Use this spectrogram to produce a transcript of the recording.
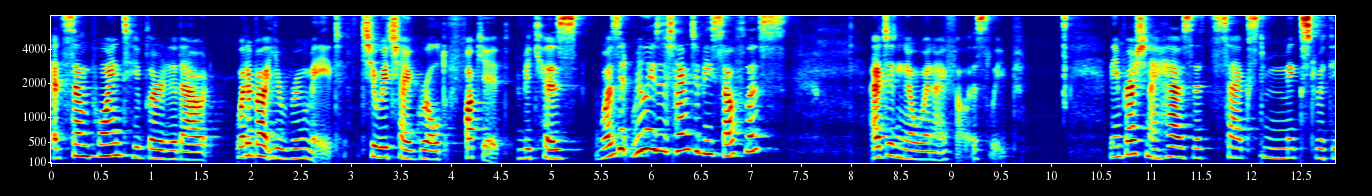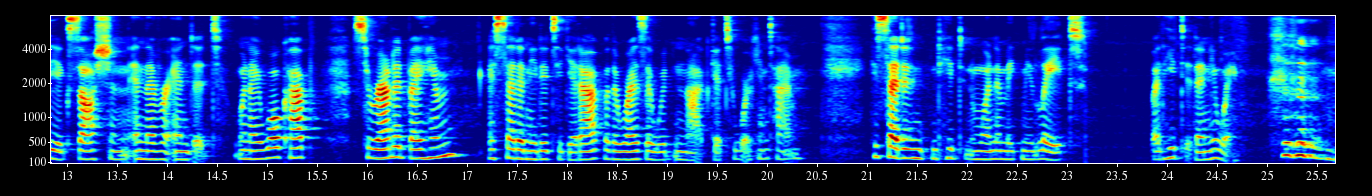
At some point, he blurted out, What about your roommate? To which I growled, Fuck it, because was it really the time to be selfless? I didn't know when I fell asleep. The impression I have is that sex mixed with the exhaustion and never ended. When I woke up, surrounded by him, I said I needed to get up, otherwise, I would not get to work in time. He said he didn't want to make me late, but he did anyway. it's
